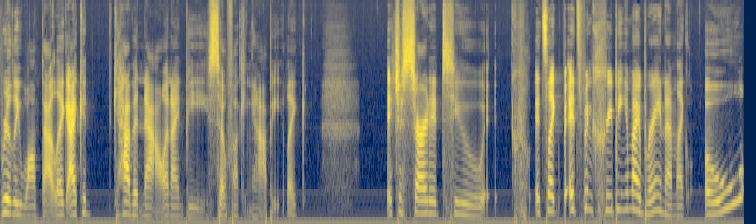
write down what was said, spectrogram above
really want that. Like I could have it now and I'd be so fucking happy. Like it just started to, it's like, it's been creeping in my brain. I'm like, oh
